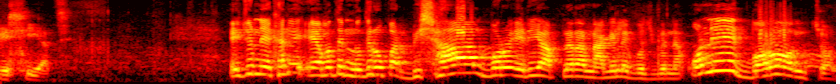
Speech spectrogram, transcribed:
বেশি আছে। এই জন্য এখানে আমাদের নদীর ওপার বিশাল বড় এরিয়া আপনারা না গেলে বুঝবেন না, অনেক বড় অঞ্চল।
